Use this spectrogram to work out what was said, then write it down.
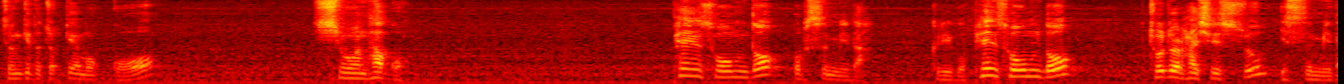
전기도 적게 먹고 시원하고 팬 소음도 없습니다. 그리고 팬 소음도 조절하실 수 있습니다.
